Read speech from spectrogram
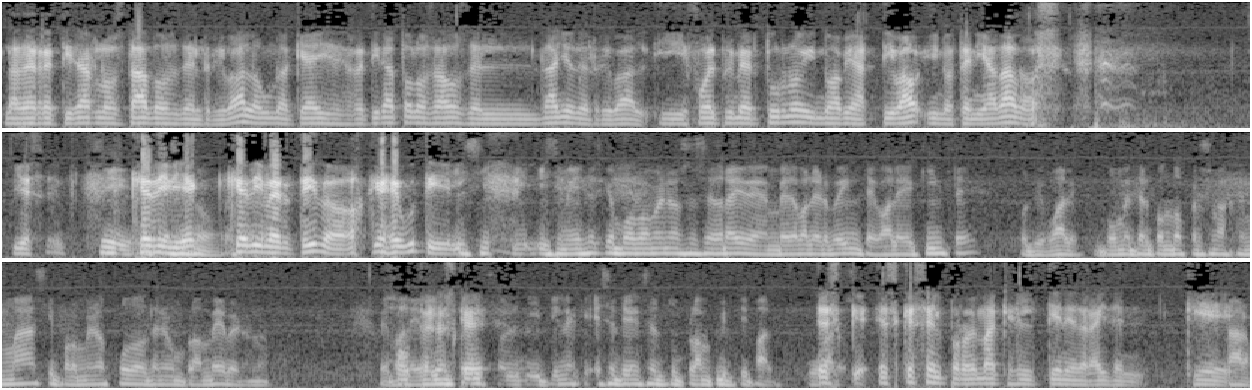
La de retirar los dados del rival, o una que hay, retira todos los dados del daño del rival. Y fue el primer turno y no había activado y no tenía dados. y es, Sí, qué, eso. qué divertido, qué Y útil. si, y- y si me dices que por lo menos ese drive en vez de valer 20 vale 15, pues igual, puedo meter con dos personajes más y por lo menos puedo tener un plan B, pero no. Vale pero es que- 20 y tienes que- ese tiene que ser tu plan principal. Es que, es que es el problema que él tiene Dryden, que Claro.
